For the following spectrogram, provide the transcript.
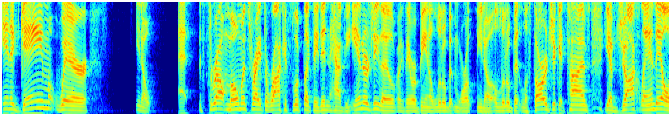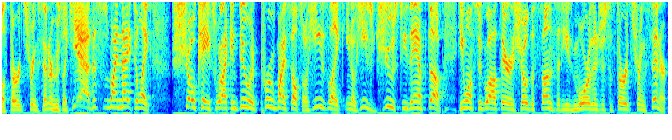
in a game where you know at throughout moments, right, the Rockets looked like they didn't have the energy. They looked like they were being a little bit more, you know, a little bit lethargic at times. You have Jock Landale, a third string center, who's like, yeah, this is my night to like showcase what I can do and prove myself. So he's like, you know, he's juiced, he's amped up. He wants to go out there and show the Suns that he's more than just a third string center,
